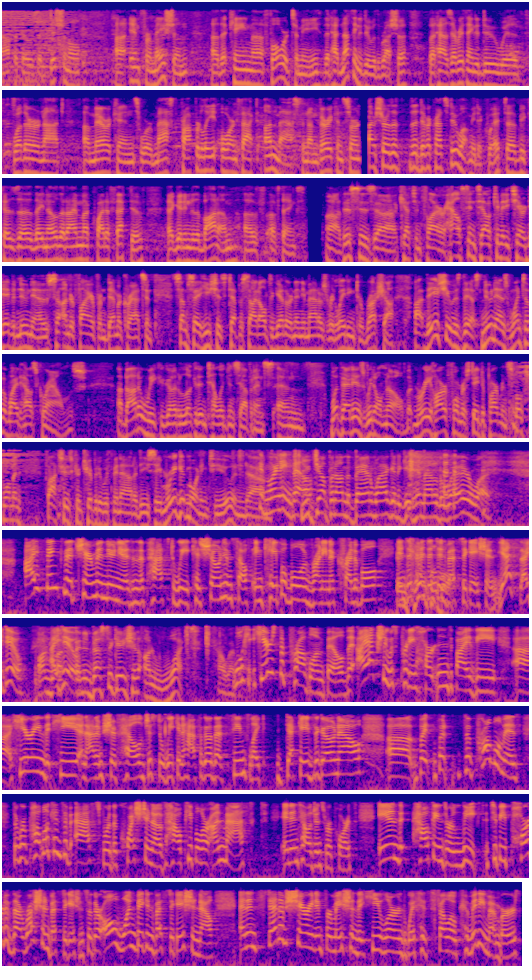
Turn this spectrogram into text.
out that there was additional uh, information uh, that came uh, forward to me that had nothing to do with Russia, but has everything to do with whether or not Americans were masked properly or, in fact, unmasked. And I'm very concerned. I'm sure that the Democrats do want me to quit uh, because uh, they know that I'm uh, quite effective at getting to the bottom of, of things. Uh, this is uh, catching fire. House Intel Committee Chair Devin Nunes under fire from Democrats, and some say he should step aside altogether in any matters relating to Russia. Uh, the issue is this. Nunes went to the White House grounds about a week ago to look at intelligence evidence. And what that is, we don't know. But Marie Harf, former State Department spokeswoman, Fox News contributed with me now to D.C. Marie, good morning to you. And um, Good morning, Bill. You jumping on the bandwagon to get him out of the way or what? I think that Chairman Nunes in the past week has shown himself incapable of running a credible, independent incapable. investigation. Yes, I do. On, I do. An investigation on what? However. Well, here's the problem, Bill, that I actually was pretty heartened by the uh, hearing that he and Adam Schiff held just a week and a half ago. That seems like decades ago now. Uh, but, but the problem is the Republicans have asked for the question of how people are unmasked in intelligence reports and how things are leaked to be part of that Russia investigation. So they're all one big investigation now. And instead of sharing information that he learned with his fellow committee members,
